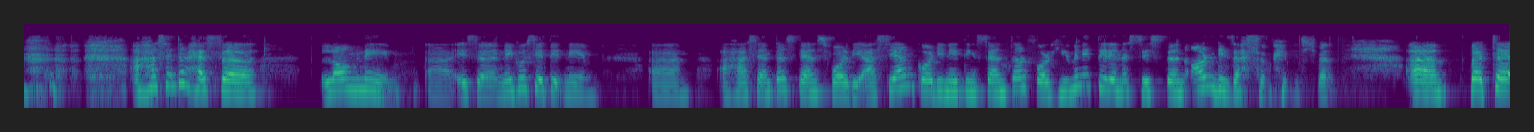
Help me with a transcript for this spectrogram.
AHA Center has a long name. Uh, it's a negotiated name. Um, AHA Center stands for the ASEAN Coordinating Center for Humanitarian Assistance on Disaster Management. Um, but uh,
